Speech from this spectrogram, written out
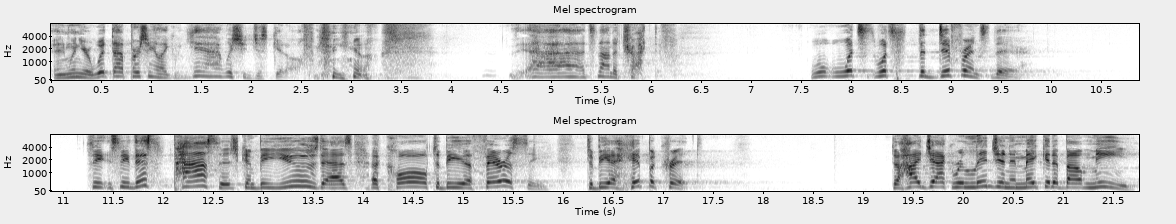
And when you're with that person, you're like, Yeah, I wish you'd just get off. you know, yeah, it's not attractive. Well, what's, what's the difference there? See, see, this passage can be used as a call to be a Pharisee, to be a hypocrite, to hijack religion and make it about me.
